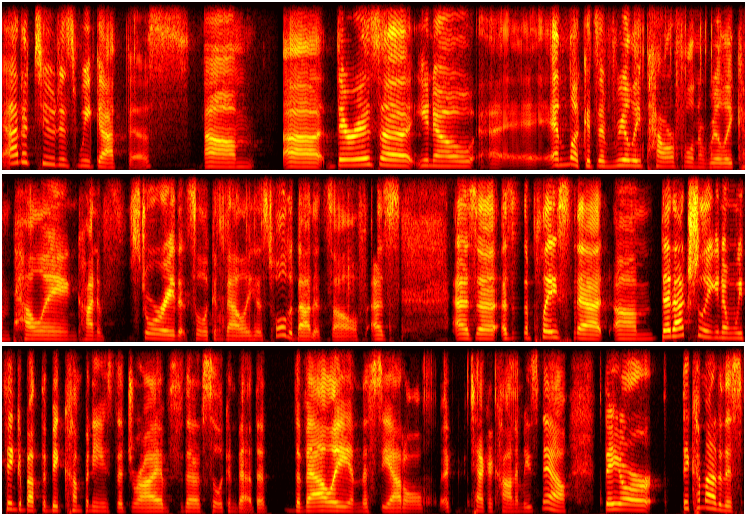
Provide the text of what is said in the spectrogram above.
Attitude is we got this. Um, uh, there is a, you know, uh, and look, it's a really powerful and a really compelling kind of story that Silicon Valley has told about itself as, as a as a place that um, that actually, you know, when we think about the big companies that drive the Silicon Valley, the, the Valley and the Seattle tech economies now, they are they come out of this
